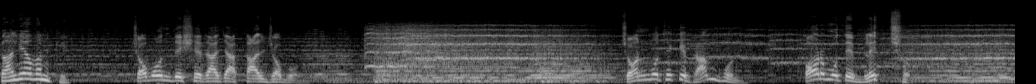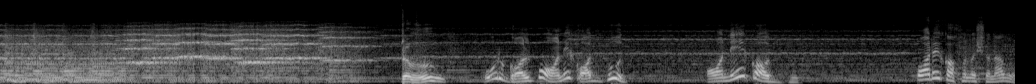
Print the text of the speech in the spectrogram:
কালিয়াবানকে? জবন দেশের রাজা কাল জবন জন্ম থেকে ব্রাহ্মণ কর্মতে ম্লেচ্ছ। প্রভু ওর গল্প অনেক অদ্ভুত অনেক অদ্ভুত। পরে কখনো শোনাবো।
